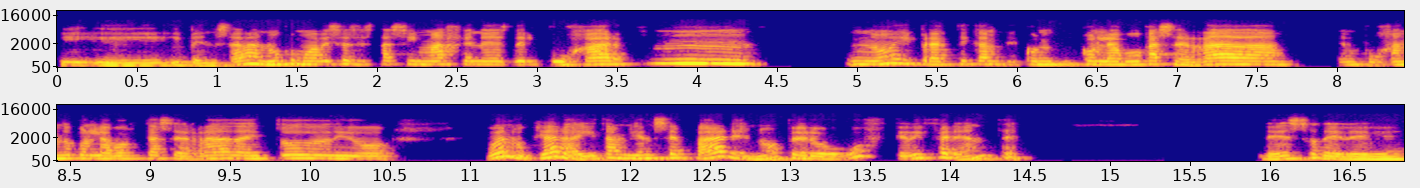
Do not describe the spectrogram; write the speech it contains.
y, pensaba, ¿no? Como a veces estas imágenes del pujar, mm, ¿no? Y practican con, con la boca cerrada, empujando con la boca cerrada y todo, digo, bueno, claro, ahí también se pare, ¿no? Pero, uff, qué diferente. De eso, de,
